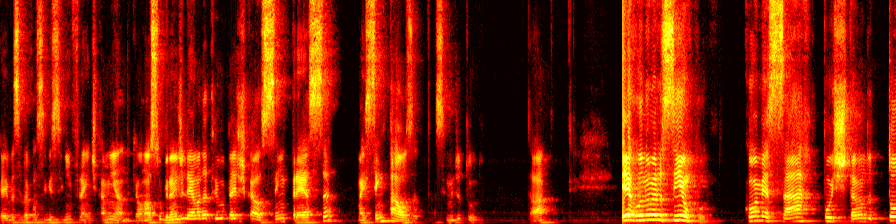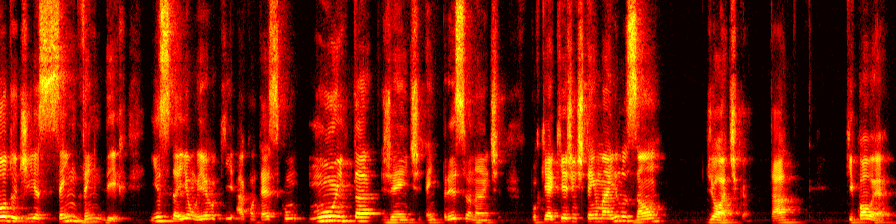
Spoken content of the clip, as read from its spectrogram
que aí você vai conseguir seguir em frente, caminhando, que é o nosso grande lema da tribo Pé Descalço, sem pressa, mas sem pausa, acima de tudo. Tá? Erro número 5, começar postando todo dia sem vender. Isso daí é um erro que acontece com muita gente, é impressionante, porque aqui a gente tem uma ilusão de ótica, tá? Que qual é?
